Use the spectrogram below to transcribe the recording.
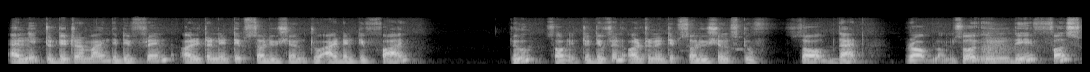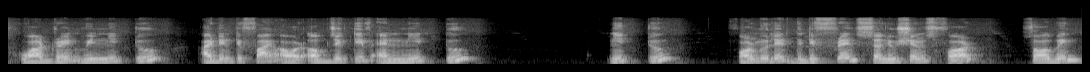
and need to determine the different alternative solution to identify to sorry to different alternative solutions to solve that problem. So in the first quadrant, we need to identify our objective and need to need to formulate the different solutions for solving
